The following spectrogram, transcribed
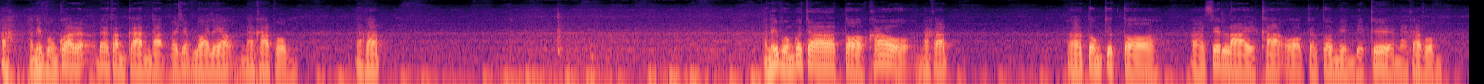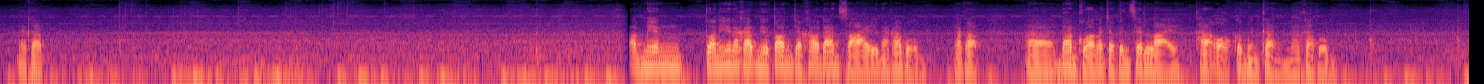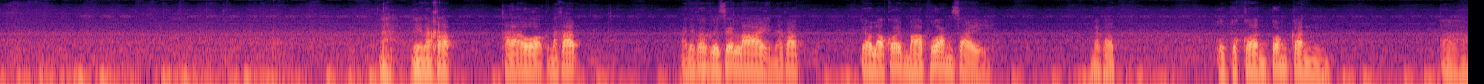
อ,อันนี้ผมก็ได้ทำการดัดไว้เรียบร้อยแล้วนะครับผมนะครับ อันนี้ผมก็จะต่อเข้านะครับตรงจุดต่ออเส้นลายขาออกจากตัวเมนเบเกอร์นะครับผมนะครับ อัด เมนตัวนี้นะครับนิวตันจะเข้าด้านซ้ายนะครับผมนะครับด้านขวาก็จะเป็นเส้นลายขาออกก็เหมือนกันนะครับผมนี่นะครับขาออกนะครับ อันนี้ก็คือเส้นลายนะครับเดี๋ยวเราก็มาพ่วงใส่นะครับ อุปกรณ์ป้องกัน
